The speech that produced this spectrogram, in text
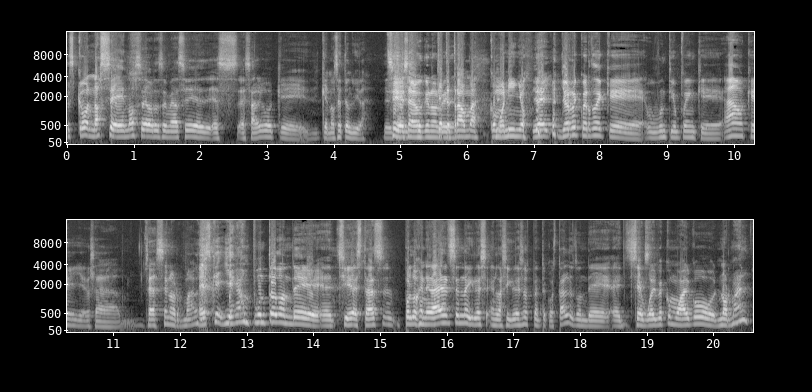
Es como, no sé, no sé, ahora se me hace, es, es algo que, que no se te olvida. Sí, es algo que no Que te trauma, como niño. Yo recuerdo de que hubo un tiempo en que, ah, ok, o sea, se hace normal. Es que llega un punto donde eh, si estás, por lo general es en la iglesia, en las iglesias pentecostales donde eh, se vuelve como algo normal.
